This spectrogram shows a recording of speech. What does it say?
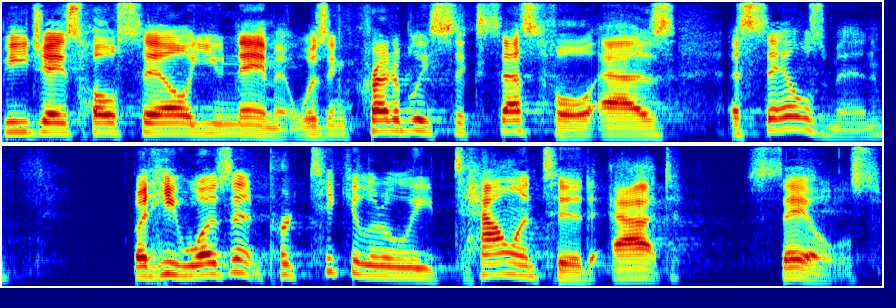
BJ's Wholesale, you name it. Was incredibly successful as a salesman, but he wasn't particularly talented at sales.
